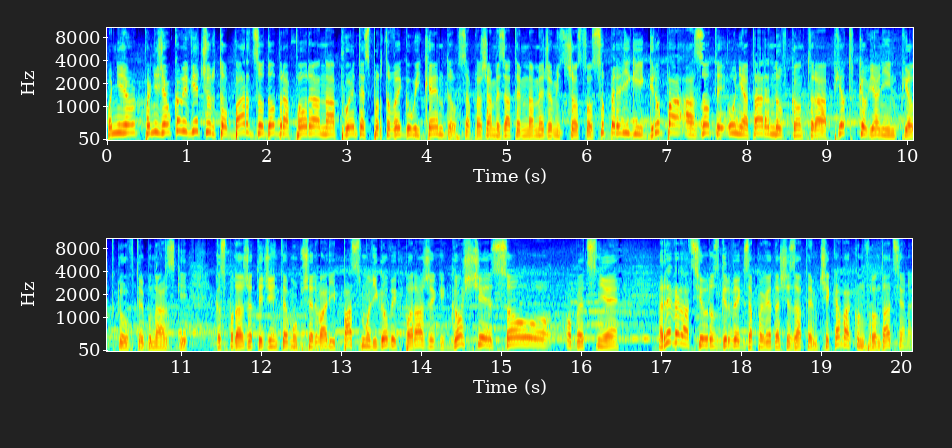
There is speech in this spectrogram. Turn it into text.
Poniedział- Poniedziałkowy wieczór to bardzo dobra pora na puentę sportowego weekendu. Zapraszamy zatem na mecz o Mistrzostwo Superligi. Grupa Azoty Unia Tarnów kontra Piotrkowianin Piotrków Trybunalski. Gospodarze tydzień temu przerwali pasmo ligowych porażek. Goście są obecnie rewelacją rozgrywek. Zapowiada się zatem ciekawa konfrontacja. Na...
